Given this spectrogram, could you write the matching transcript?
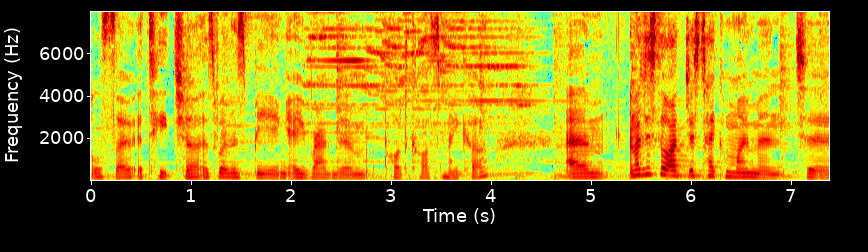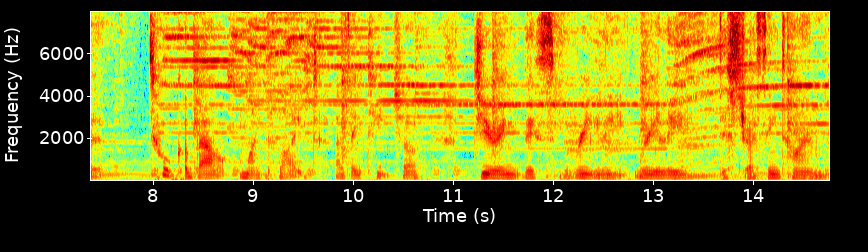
also a teacher as well as being a random podcast maker. Um, and I just thought I'd just take a moment to talk about my plight as a teacher during this really, really distressing time.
